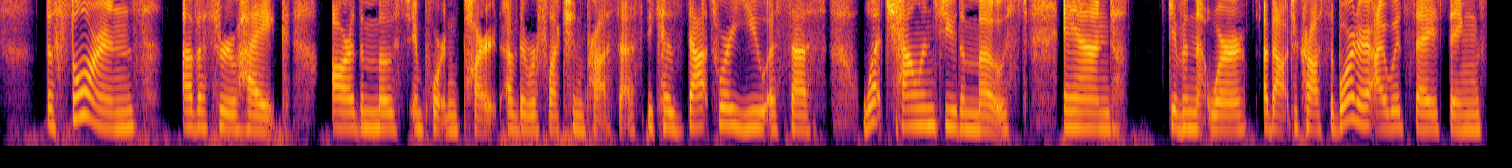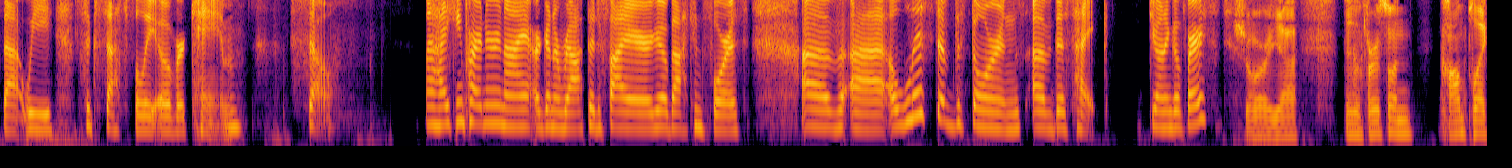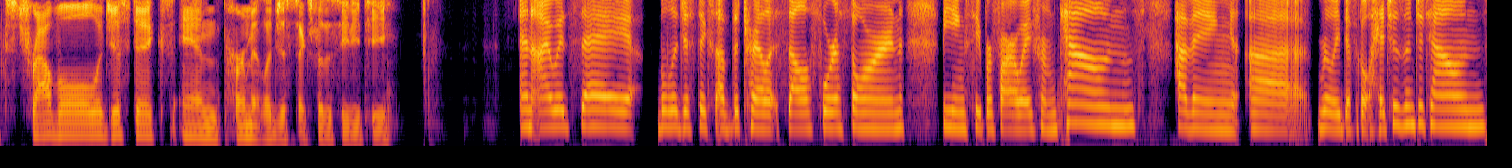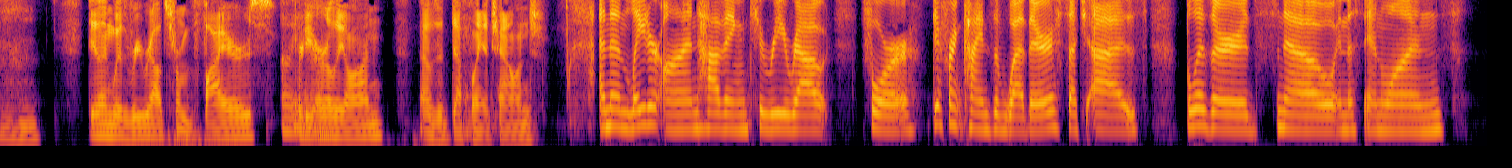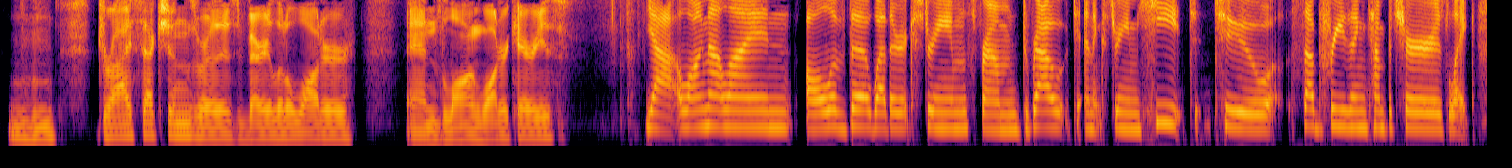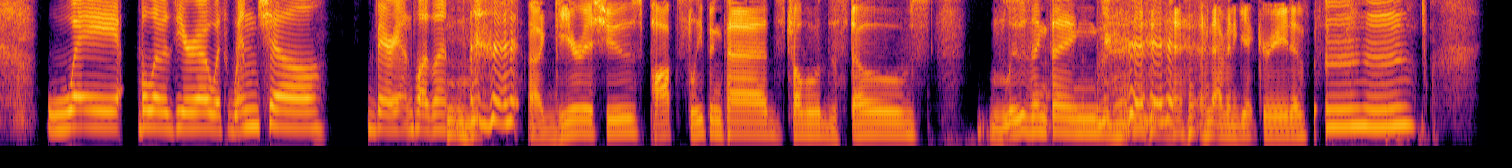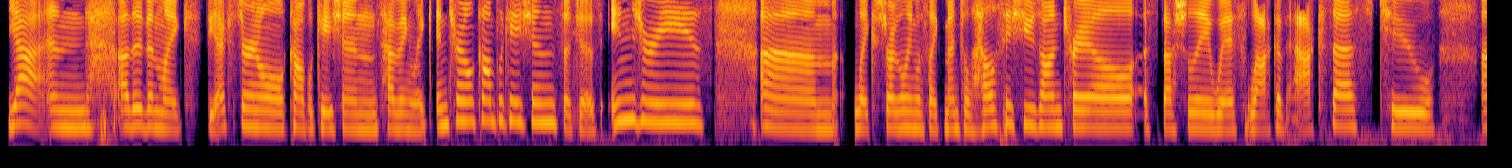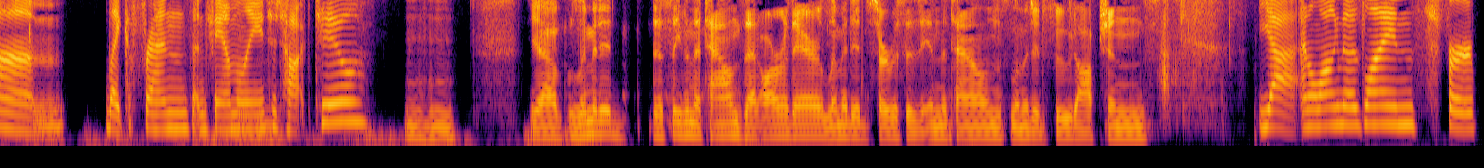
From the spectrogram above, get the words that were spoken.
the thorns of a through hike are the most important part of the reflection process because that's where you assess what challenged you the most. And given that we're about to cross the border, I would say things that we successfully overcame. So, my hiking partner and I are going to rapid fire go back and forth of uh, a list of the thorns of this hike. Do you want to go first? Sure, yeah. Then the first one complex travel logistics and permit logistics for the CDT. And I would say the logistics of the trail itself were a thorn, being super far away from towns, having uh, really difficult hitches into towns. Mm-hmm. Dealing with reroutes from fires Oh, pretty yeah. early on. That was a, definitely a challenge. And then later on, having to reroute for different kinds of weather, such as blizzards, snow in the San Juans. hmm Dry sections where there's very little water and long water carries. Yeah, along that line, all of the weather extremes from drought and extreme heat to sub freezing temperatures, like way below zero with wind chill. Very unpleasant. uh, gear issues, popped sleeping pads, trouble with the stoves, losing things, and having to get creative. hmm Yeah, and other than like the external complications, having like internal complications such as injuries, um, like struggling with like mental health issues on trail, especially with lack of access to um, like friends and family to talk to. Hmm Yeah, limited. This even the towns that are there, limited services in the towns, limited food options. Yeah, and along those lines, for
